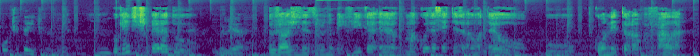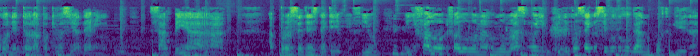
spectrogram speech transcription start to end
continente, né? O que a gente espera do, Como ele era. do Jorge Jesus no Benfica é uma coisa certeza. Até o, o Corneta Europa fala, Corneta Europa que vocês já devem saber a, a, procedência daquele perfil. Ele falou, falou no, no máximo ele, ele consegue o segundo lugar no português, né?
